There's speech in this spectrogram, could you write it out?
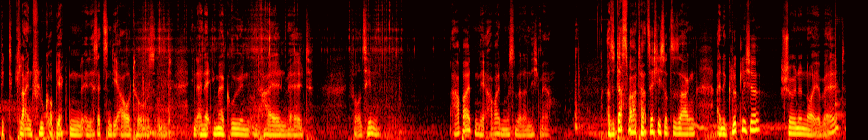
mit kleinen Flugobjekten äh, ersetzen die Autos und in einer immergrünen und heilen Welt vor uns hin arbeiten. Nee, arbeiten müssen wir dann nicht mehr. Also das war tatsächlich sozusagen eine glückliche, schöne neue Welt,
